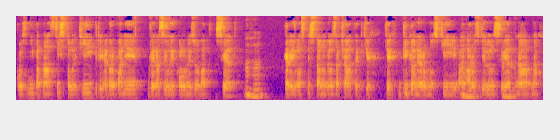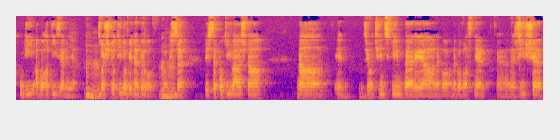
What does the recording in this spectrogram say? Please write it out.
pozdní 15. století, kdy Evropani vyrazili kolonizovat svět, uh-huh. který vlastně stanovil začátek těch, těch giganerovností a, uh-huh. a rozdělil svět uh-huh. na, na chudý a bohatý země, uh-huh. což do té doby nebylo. Uh-huh. Když, se, když se podíváš na, na že jo, čínský impéria nebo, nebo vlastně eh, říše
